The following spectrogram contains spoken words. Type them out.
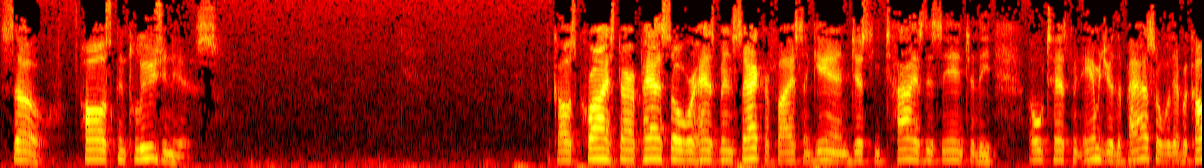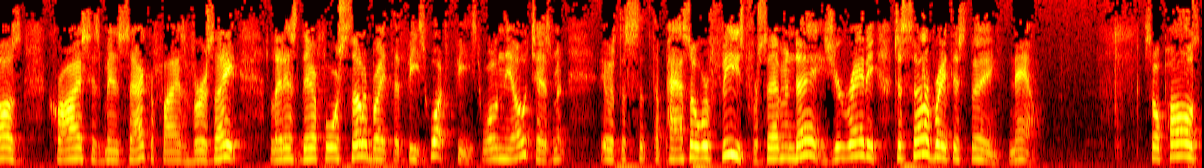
So, Paul's conclusion is because Christ, our Passover, has been sacrificed, again, just he ties this into the Old Testament imagery of the Passover there. Because Christ has been sacrificed, verse 8, let us therefore celebrate the feast. What feast? Well, in the Old Testament, it was the, the Passover feast for seven days. You're ready to celebrate this thing now. So Paul's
